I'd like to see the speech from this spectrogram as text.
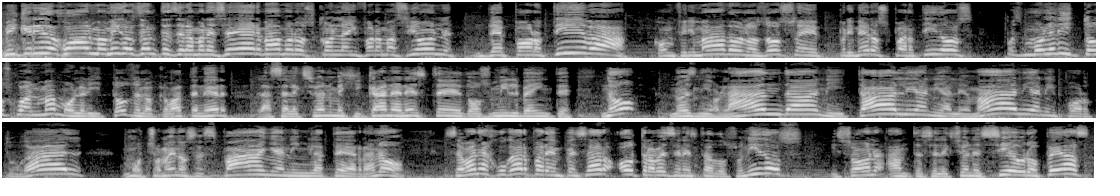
Mi querido Juan, amigos antes del amanecer, vámonos con la información deportiva. Confirmado los dos eh, primeros partidos, pues moleritos, Juanma, moleritos de lo que va a tener la selección mexicana en este 2020. No, no es ni Holanda, ni Italia, ni Alemania, ni Portugal, mucho menos España, ni Inglaterra, no se van a jugar para empezar otra vez en Estados Unidos y son ante selecciones sí europeas,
